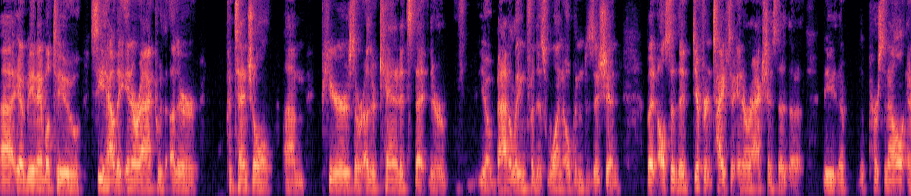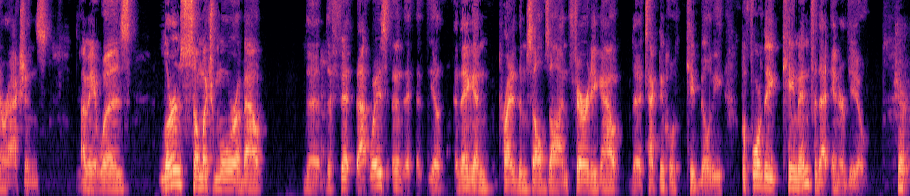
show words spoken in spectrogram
uh, you know, being able to see how they interact with other potential um, peers or other candidates that they're you know battling for this one open position, but also the different types of interactions, the the the, the personnel interactions. I mean, it was learn so much more about the the fit that ways, and you know, and they again prided themselves on ferreting out the technical capability before they came in for that interview. Sure.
